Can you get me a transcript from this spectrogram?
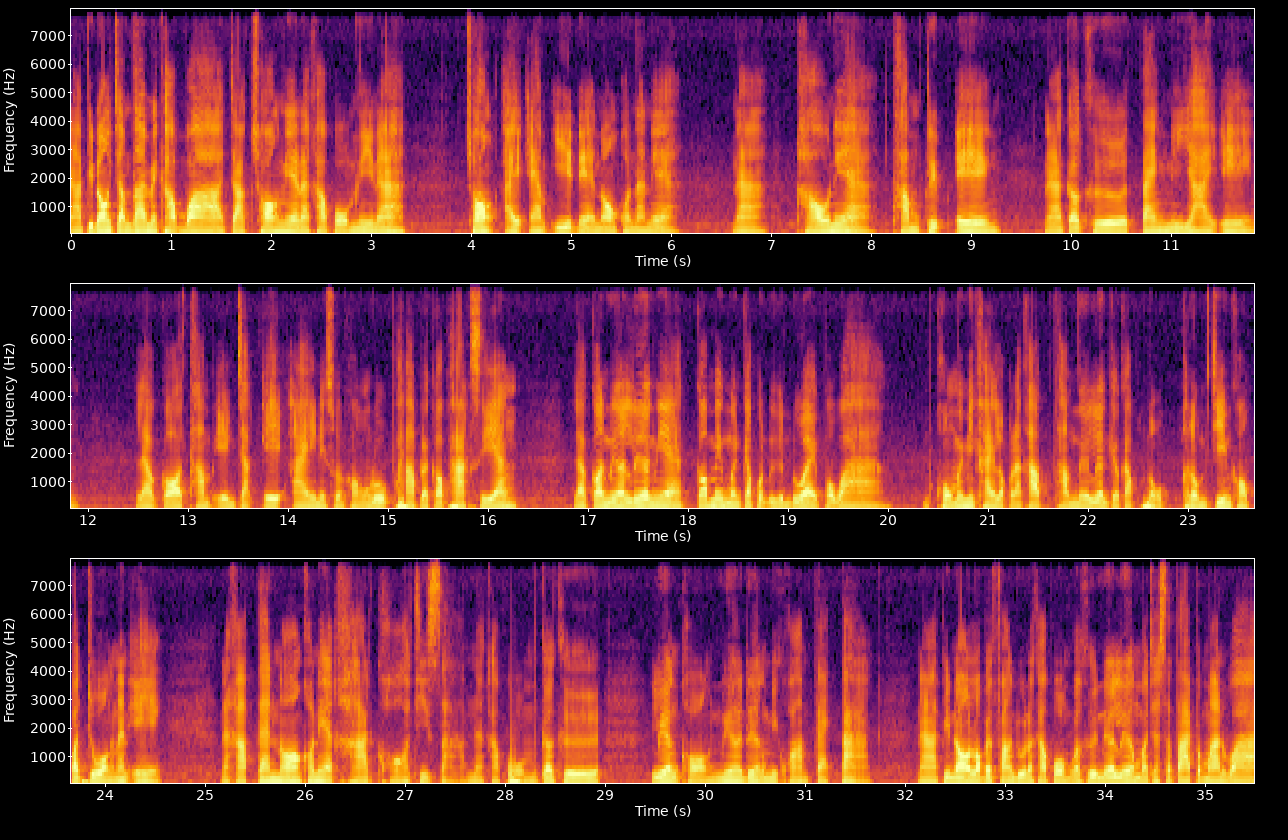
นะพี่น้องจำได้ไหมครับว่าจากช่องเนี่ยนะครับผมนี่นะช่อง I am eat เนี่ยน้องคนนั้นเนี่ยนะเขาเนี่ยทำคลิปเองนะก็คือแต่งนิยายเอง แล้วก็ทำเองจาก AI ในส่วนของรูปภาพแล้วก็ภาคเสียง แล้วก็เนื้อเรื่องเนี่ยก็ไม่เหมือนกับคนอื่นด้วย เพราะว่า คงไม่มีใครหรอกนะครับทำเนื้อเรื่องเกี่ยวกับขนมขนมจีนของป้าจวงนั่นเองนะครับแต่น้องเขาเนี่ยขาดข้อที่3นะครับผมก็คือเรื่องของเนื้อเรื่องมีความแตกต่างนะพี่น้องลองไปฟังดูนะครับผมก็คือเนื้อเรื่องมันจะสไตล์ประมาณว่า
